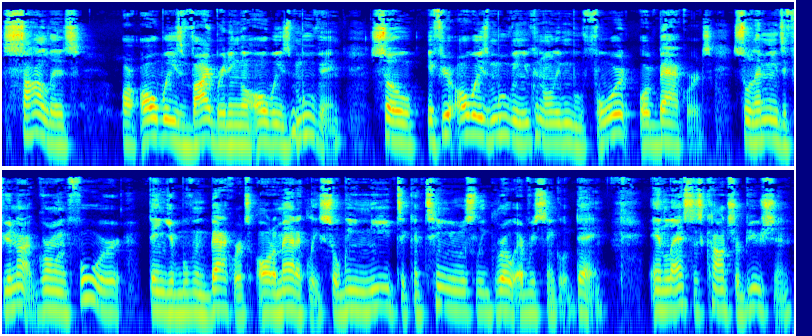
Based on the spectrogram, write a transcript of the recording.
solids are always vibrating or always moving. So if you're always moving, you can only move forward or backwards. So that means if you're not growing forward, then you're moving backwards automatically. So we need to continuously grow every single day. And last is contribution.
